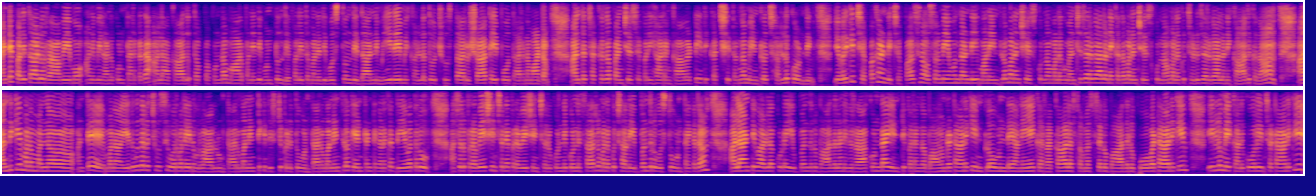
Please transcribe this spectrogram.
అంటే ఫలితాలు రావేమో అని మీరు అనుకుంటారు కదా? అలా కాదు. తప్పకుండా మార్పు అనేది ఉంటుంది. ఫలితం అనేది వస్తుంది. దాన్ని మీరే మీ కళ్ళతో చూస్తారు? షాక్ అయిపోతారనమాట అంత చక్కగా పనిచేసే పరిహారం కాబట్టి ఇది ఖచ్చితంగా మీ ఇంట్లో చల్లుకోండి. ఎవరికి చెప్పకండి. చెప్పాల్సిన అవసరం ఏముందండి? మన ఇంట్లో మనం చేసుకున్నాం మనకు మంచి జరగాలని కదా మనం చేసుకున్నాం మనకు చెడు జరగాలని కాదు కదా? అందుకే మనం మన అంటే మన ఎదుగుదల చూసి ఎవరైనా వాళ్ళు ఉంటారు. మన ఇంటికి దృష్టి పెడుతూ ఉంటారు. మన ఇంట్లోకి ఏంటంటే కనుక దేవతలు అసలు ప్రవేశించనే ప్రవేశించారు. కొన్ని కొన్నిసార్లు మనకు చాలా ఇబ్బందులు వస్తూ ఉంటాయి కదా? అలాంటి వాళ్ళకు కూడా ఇబ్బందులు బాధలు అనేది రాకుండా ఇంటి పరంగా బాగుండటానికి ఇంట్లో ఉండే అనేక రకాల సమస్యలు బాధలు పోవడానికి ఇల్లు మీకు అనుకూలించడానికి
